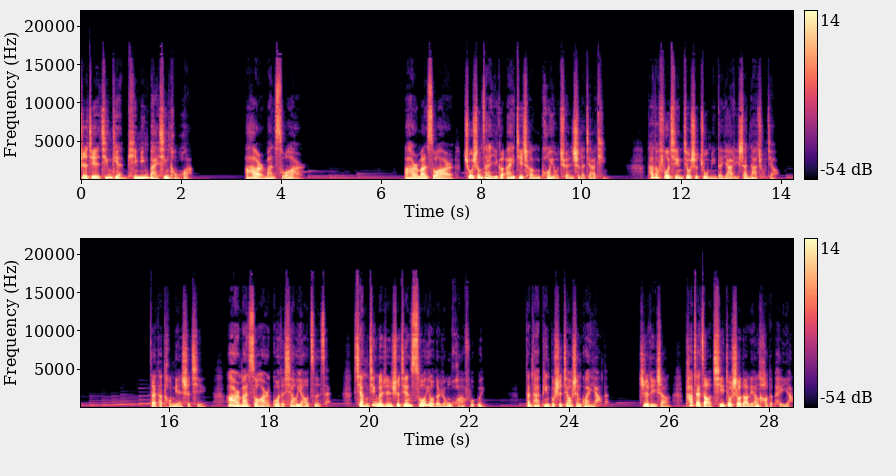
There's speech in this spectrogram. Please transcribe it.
世界经典平民百姓童话《阿尔曼索尔》。阿尔曼索尔出生在一个埃及城颇有权势的家庭，他的父亲就是著名的亚历山大主教。在他童年时期，阿尔曼索尔过得逍遥自在，享尽了人世间所有的荣华富贵，但他并不是娇生惯养的，智力上他在早期就受到良好的培养。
